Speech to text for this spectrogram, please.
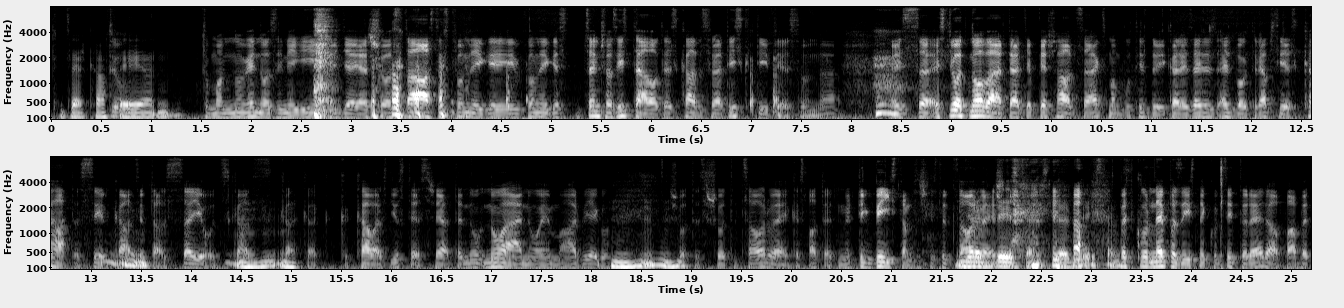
tu dzer kafiju. Un, tu man nu, viennozīmīgi iesaistīji ar šo stāstu. Es pilnīgi, pilnīgi es cenšos iztēloties, kā tas varētu izskatīties. Un, uh, es, uh, es ļoti novērtētu, ja pie šādas sēklas man būtu izdevīgi kādreiz aiz, aizbraukt un apspriest, kā tas ir, kādas ir tās sajūtas, kāds, -hmm. kā, kā, kā, kā var justies šajā no, noēnojumā ar vieglu -hmm. šo, te, šo caurvēju, kas Latvijam ir tik bīstams, šis caurvējs, bet kur nepazīst nekur citur Eiropā. Bet,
